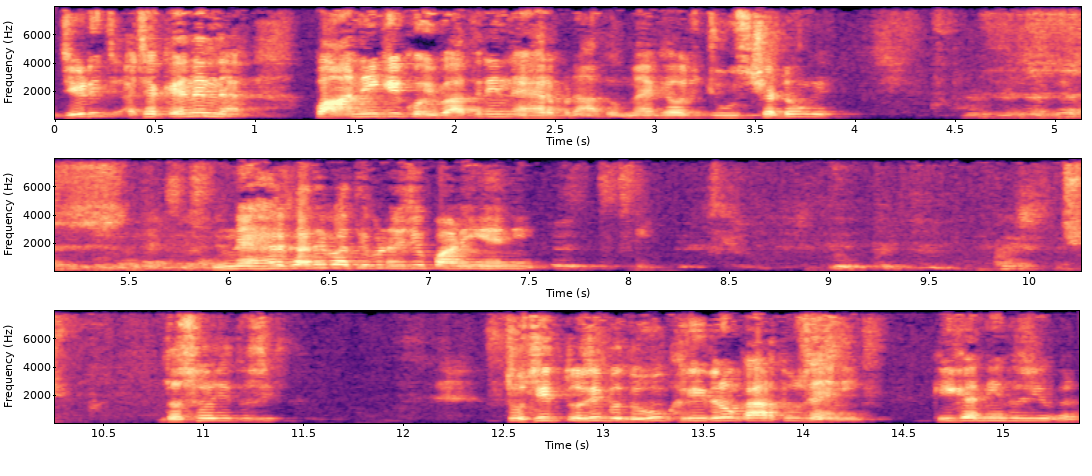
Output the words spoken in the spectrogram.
ਜਿਹੜੀ ਅੱਛਾ ਕਹਿੰਦੇ ਨੇ ਪਾਣੀ ਕੀ ਕੋਈ ਬਾਤ ਨਹੀਂ ਨਹਿਰ ਬਣਾ ਦੋ ਮੈਂ ਕਿਹਾ ਉਹ ਜੂਸ ਛੱਡੋਗੇ? ਨਹਿਰ ਕਾਦੇ ਬਾਤੀ ਬਣਾਈ ਜੋ ਪਾਣੀ ਹੈ ਨਹੀਂ। ਦੱਸੋ ਜੀ ਤੁਸੀਂ। ਤੁਸੀਂ ਤੁਸੀਂ ਬੰਦੂਕ ਖਰੀਦ ਲਓ ਕਾਰਤੂਸ ਹੈ ਨਹੀਂ। ਕੀ ਕਰਨੀ ਤੁਸੀਂ ਉਹ ਫਿਰ?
